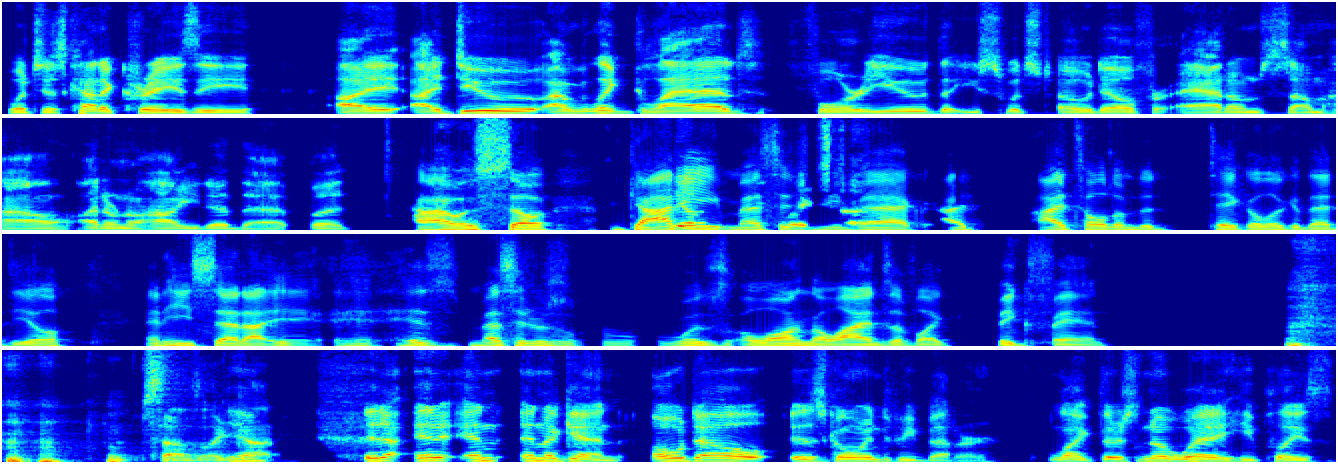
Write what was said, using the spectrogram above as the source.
which is kind of crazy. I I do I'm like glad for you that you switched Odell for Adams somehow. I don't know how you did that, but I was so Gotti Yep. messaged me back. I I told him to take a look at that deal, and he said I his message was was along the lines of like big fan. Sounds like Yeah. that. it, it and and again, Odell is going to be better. Like there's no way he plays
